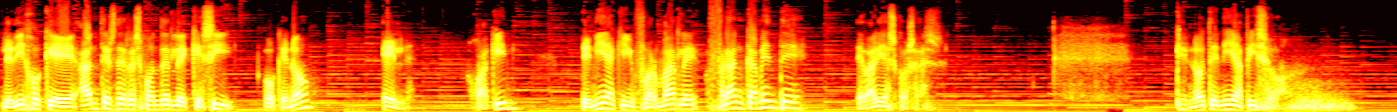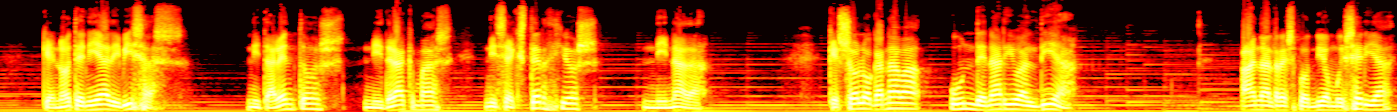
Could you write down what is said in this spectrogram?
le dijo que antes de responderle que sí o que no, él, Joaquín, tenía que informarle francamente de varias cosas. Que no tenía piso, que no tenía divisas, ni talentos, ni dracmas, ni sextercios, ni nada, que sólo ganaba un denario al día. Ana respondió muy seria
